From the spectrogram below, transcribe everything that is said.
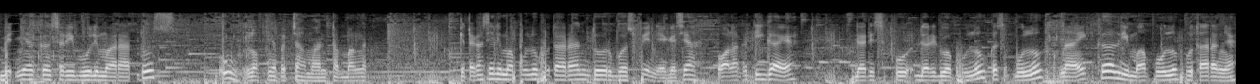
bednya ke 1500 uh locknya pecah mantap banget. Kita kasih 50 putaran turbo spin ya guys ya. Pola ketiga ya. Dari 10 dari 20 ke 10 naik ke 50 putaran ya.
